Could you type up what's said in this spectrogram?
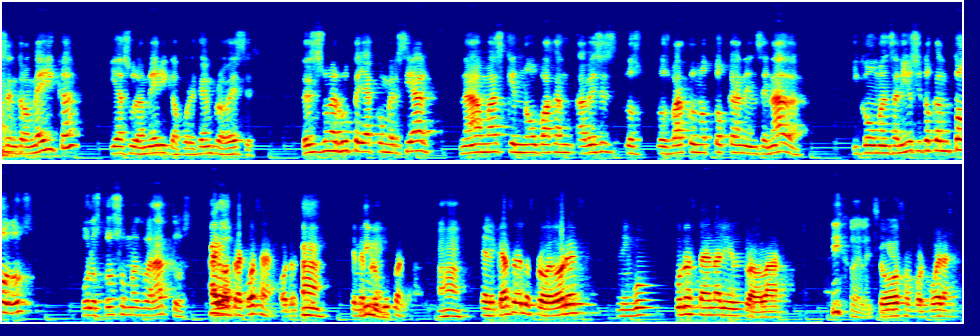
Centroamérica y a Sudamérica, por ejemplo, a veces. Entonces es una ruta ya comercial, nada más que no bajan, a veces los, los barcos no tocan Ensenada, y como Manzanillo sí tocan todos, o los costos son más baratos. Hay otra cosa, otra cosa que me preocupa. En el caso de los proveedores, ninguno está en Alibaba. Hijo de la chica. Todos son por fuera.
